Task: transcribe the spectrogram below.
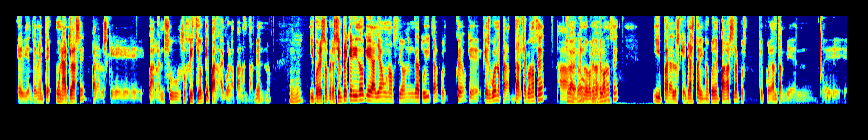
evidentemente, una clase para los que pagan su suscripción, que para algo la pagan también, ¿no? Y por eso, pero siempre he querido que haya una opción gratuita, pues creo que, que es bueno para darte a conocer a Claro, gente nueva que no te conoce, y para los que ya están y no pueden pagársela, pues que puedan también eh,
